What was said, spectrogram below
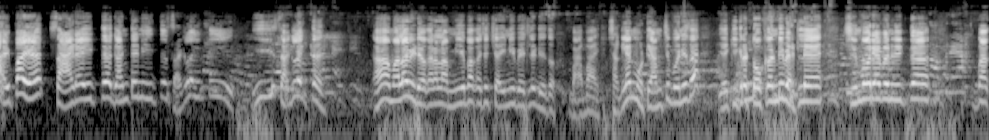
हायपाय साड्या इकत घंटेनी इकत सगळं इकत ई सगळं इकत. हा मला व्हिडिओ करायला. मी बा कसे चैनी ब्रेसलेट देतो. बाबा आहे सगळ्यात मोठे. आमची बनीच आहे. एक इकडे टोकन बी भेटले. चिंबोऱ्या पण विकत. बघ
